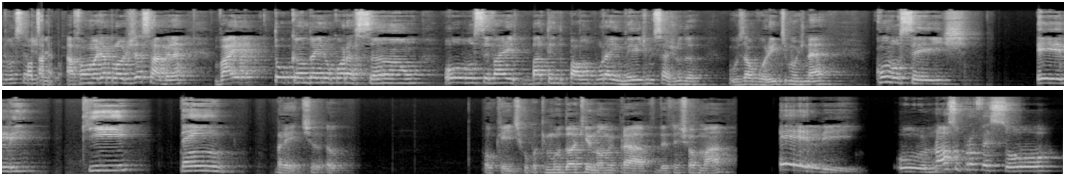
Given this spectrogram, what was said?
de você a forma de aplaudir já sabe, né? Vai tocando aí no coração ou você vai batendo palma por aí mesmo, isso ajuda os algoritmos, né? Com vocês, ele que tem, peraí, eu... Ok, desculpa, que mudou aqui o nome para poder transformar. Ele, o nosso professor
